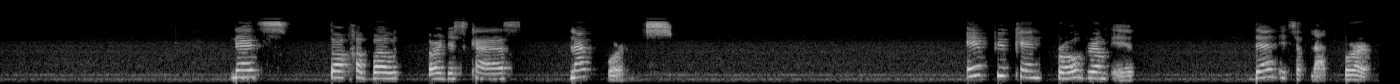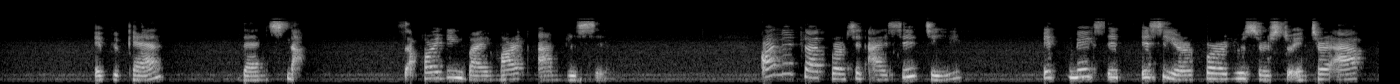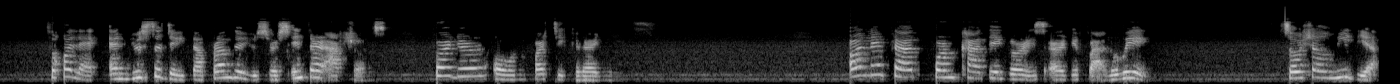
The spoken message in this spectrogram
Let's talk about or discuss platforms. If you can program it, then it's a platform. If you can, then it's not. It's according by Marc Andreessen. Online platforms in ICT, it makes it easier for users to interact to collect and use the data from the user's interactions for their own particular needs. Online platform categories are the following. Social media,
